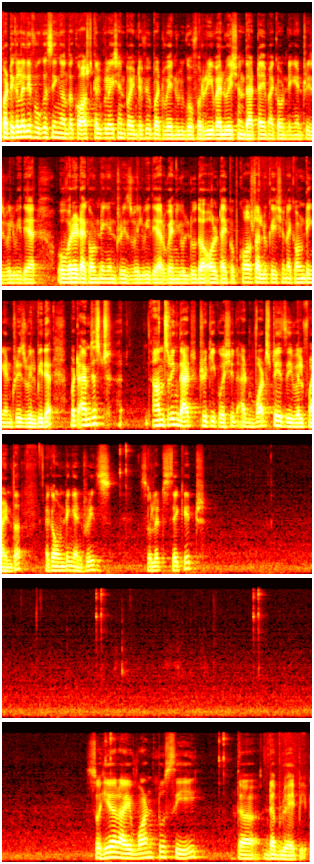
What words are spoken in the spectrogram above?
particularly focusing on the cost calculation point of view, but when we'll go for revaluation, that time accounting entries will be there. Overhead accounting entries will be there. When you will do the all type of cost allocation, accounting entries will be there. But I'm just answering that tricky question at what stage we will find the accounting entries. So let's take it. So here I want to see the WIP.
